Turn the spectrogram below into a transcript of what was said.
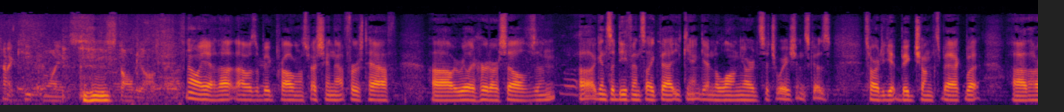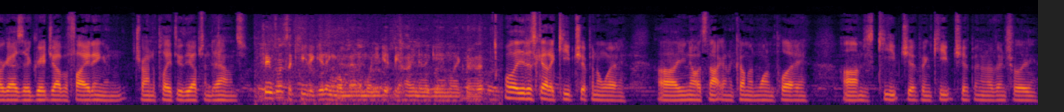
kind of key points mm-hmm. stall the offense? No, yeah, that that was a big problem, especially in that first half. Uh, we really hurt ourselves, and uh, against a defense like that, you can't get into long yard situations because it's hard to get big chunks back. But uh, our guys did a great job of fighting and trying to play through the ups and downs. James, what's the key to getting momentum when you get behind in a game like that? Well, you just got to keep chipping away. Uh, you know it's not going to come in one play. Um, just keep chipping, keep chipping, and eventually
